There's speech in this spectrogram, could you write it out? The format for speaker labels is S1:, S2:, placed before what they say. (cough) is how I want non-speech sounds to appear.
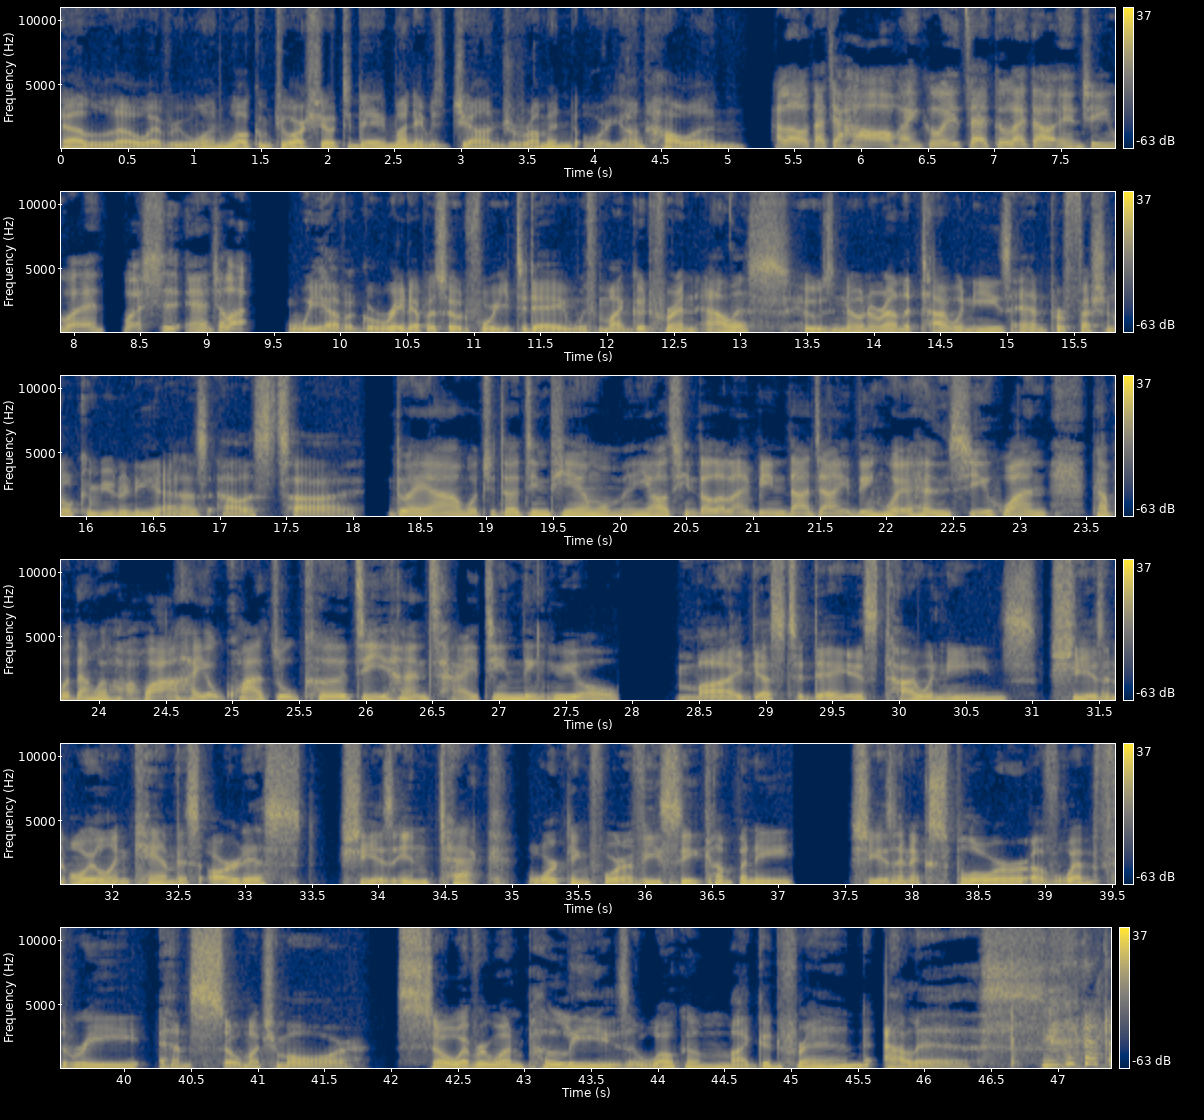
S1: Hello, everyone. Welcome to our show today. My name is John Drummond or Yang Haoen.
S2: Hello，大家好，欢迎各位再度来到 NG 英文，我是 Angela。
S1: We have a great episode for you today with my good friend Alice, who's known around the Taiwanese and professional community as Alice Tsai.
S2: 对啊，我觉得今天我们邀请到的来宾，大家一定会很喜欢。他不但会画画，还有跨足科技和财经领域哦。
S1: My guest today is Taiwanese. She is an oil and canvas artist. She is in tech, working for a VC company. She is an explorer of Web3 and so much more. So, everyone, please welcome my good friend Alice. (laughs)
